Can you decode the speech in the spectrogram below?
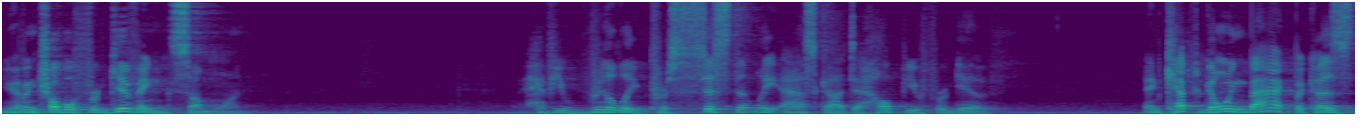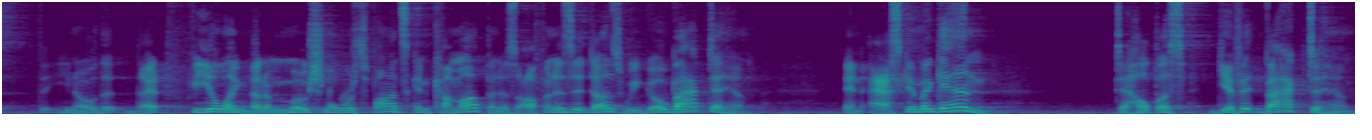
You're having trouble forgiving someone. Have you really persistently asked God to help you forgive? And kept going back because you know that, that feeling, that emotional response can come up, and as often as it does, we go back to Him and ask Him again to help us give it back to Him.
